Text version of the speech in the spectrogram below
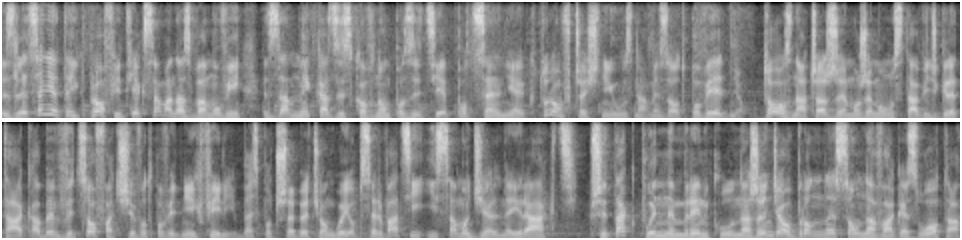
Zlecenie Take Profit, jak sama nazwa mówi, zamyka zyskowną pozycję po cenie, którą wcześniej uznamy za odpowiednią. To oznacza, że możemy ustawić grę tak, aby wycofać się w odpowiedniej chwili, bez potrzeby ciągłej obserwacji i samodzielnej reakcji. Przy tak płynnym rynku narzędzia obronne są na wagę złota,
